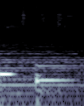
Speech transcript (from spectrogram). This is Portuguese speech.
Música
